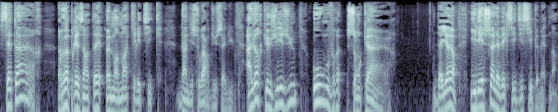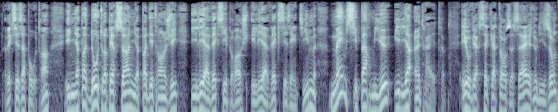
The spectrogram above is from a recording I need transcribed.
Cette heure représentait un moment critique dans l'histoire du salut, alors que Jésus ouvre son cœur. D'ailleurs, il est seul avec ses disciples maintenant, avec ses apôtres. Hein. Il n'y a pas d'autres personnes, il n'y a pas d'étrangers, il est avec ses proches, il est avec ses intimes, même si parmi eux il y a un traître. Et au verset 14 à 16, nous lisons,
